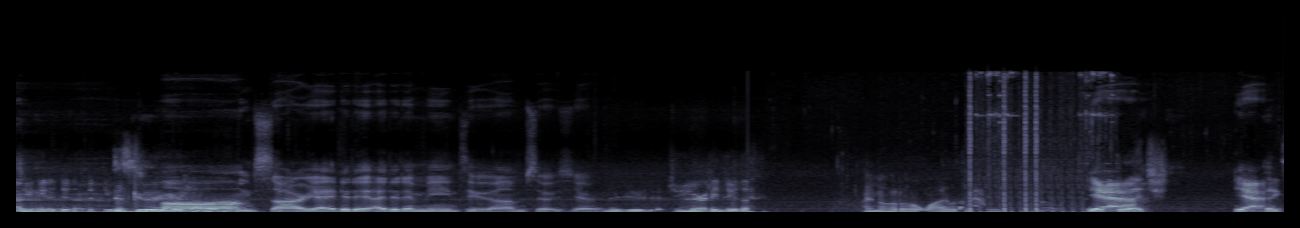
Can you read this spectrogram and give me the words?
Do you need to do the 50 It's good. Oh, I'm sorry. I did it. I didn't mean to. I'm so sorry. Nigga, Did you already do the... I know, I don't know why. What the fuck? Yeah. Yeah. Like,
